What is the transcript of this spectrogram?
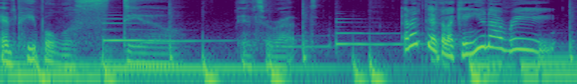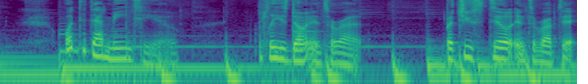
And people will still interrupt. And I'm thinking, like, can you not read? What did that mean to you? Please don't interrupt. But you still interrupt it.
